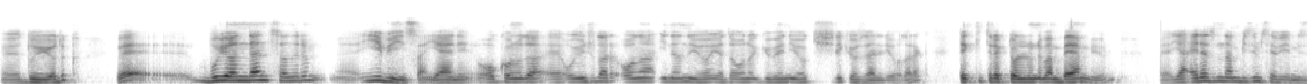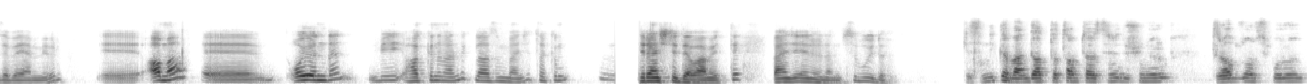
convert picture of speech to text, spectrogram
e, duyuyorduk. Ve bu yönden sanırım e, iyi bir insan. Yani o konuda e, oyuncular ona inanıyor ya da ona güveniyor kişilik özelliği olarak. Teknik direktörlüğünü ben beğenmiyorum. E, ya en azından bizim seviyemizde beğenmiyorum. E, ama e, o yönden bir hakkını vermek lazım bence. Takım dirençli devam etti. Bence en önemlisi buydu. Kesinlikle ben de hatta tam tersini düşünüyorum. Trabzonspor'u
